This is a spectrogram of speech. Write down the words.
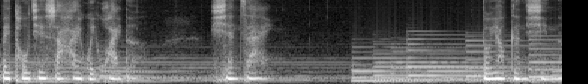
被偷窃、杀害、毁坏的，现在都要更新了。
